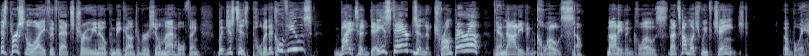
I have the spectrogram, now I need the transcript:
His personal life, if that's true, you know, can be controversial and that whole thing. But just his political views, by today's standards in the Trump era, Yeah. not even close. No. Not even close. That's how much we've changed. Oh boy.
